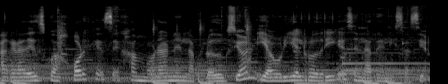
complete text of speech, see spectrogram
Agradezco a Jorge Ceja Morán en la producción y a Uriel Rodríguez en la realización.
